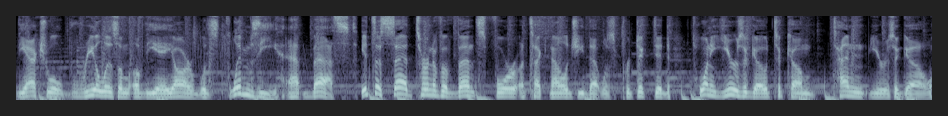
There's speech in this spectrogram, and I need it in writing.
the actual realism of the AR was flimsy at best. It's a sad turn of events for a technology that was predicted 20 years ago to come 10 years ago.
